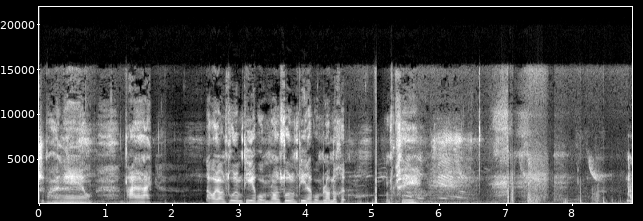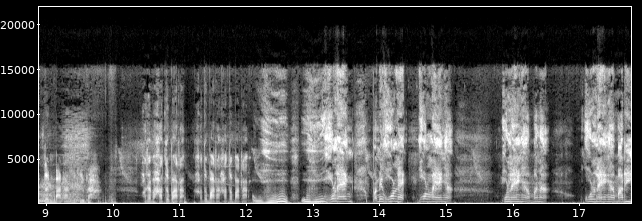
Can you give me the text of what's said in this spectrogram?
ชิบหายแล้วตายอะไรเรายอมสู้เต็มที่ครับผมเราสู้เต็มที่แล้วผมเราไม่เคยโอเคคัตเติ้ลบัตรอะพี่ทีปะเขาจะมาคัตเติ้ลบัตรอะคัตเติ้ลบัตรอะคัตเติ้ลบัตรอะโอ้โหโอ้โหโคตรแรงมันนี่โคตรแรงโคตรแรงอะโคตรแรงอะมันอะโคตรแรงอะมาดิ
